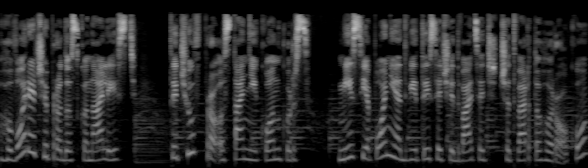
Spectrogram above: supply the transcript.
Говорячи про досконалість, ти чув про останній конкурс Міс Японія 2024 року.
